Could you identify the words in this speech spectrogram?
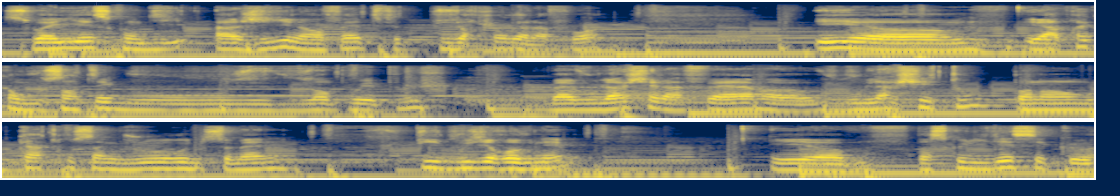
soyez ce qu'on dit agile en fait. Faites plusieurs choses à la fois. Et, et après, quand vous sentez que vous, vous en pouvez plus, bah, vous lâchez l'affaire, euh, vous lâchez tout pendant 4 ou 5 jours, une semaine, puis vous y revenez. Et euh, parce que l'idée c'est que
